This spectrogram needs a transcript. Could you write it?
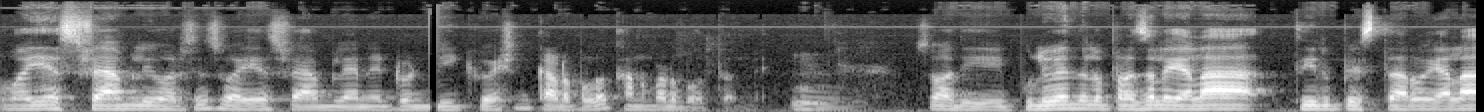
YS family versus YS family అనేటువంటి ఈక్వేషన్ కడపలో కనబడబోతుంది. సో అది పులివెందుల ప్రజలు ఎలా తీర్పిస్తారు ఎలా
